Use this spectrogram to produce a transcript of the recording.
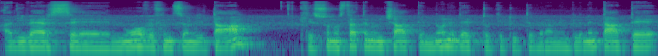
a diverse nuove funzionalità che sono state annunciate, non è detto che tutte verranno implementate,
